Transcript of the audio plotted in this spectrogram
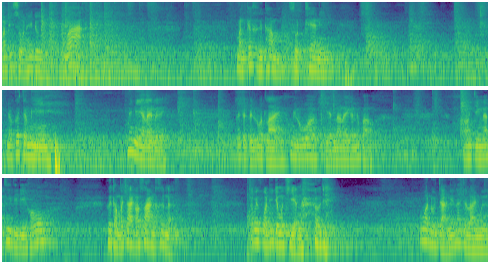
มาพิสูจน์ให้ดูว่า มันก็คือถ้ำสุดแค่นี้ แล้วก็จะมีไม่มีอะไรเลย ก็จะเป็นลวดลายไม่รู้ว่าเขียนอะไรกันหรือเปล่าเอาจริงนะที่ดีๆเขาคือธรรมชาติเขาสร้างขึ้นอะ ก็ไม่ควรที่จะมาเขียนเอาจริง ราะว่าดูจากนี้น่าจะลายมือ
